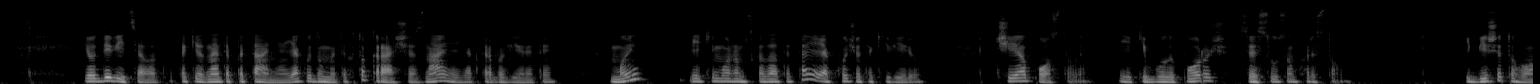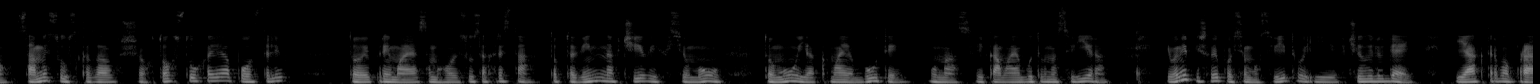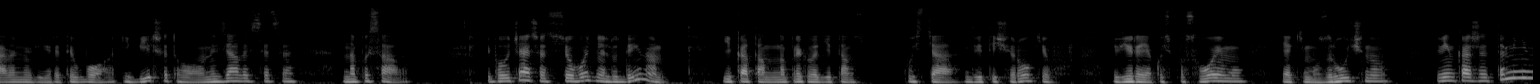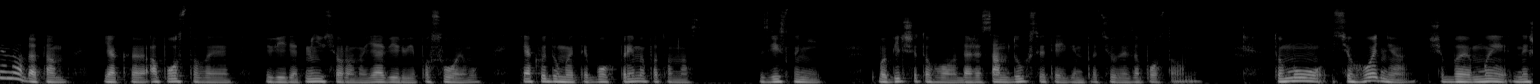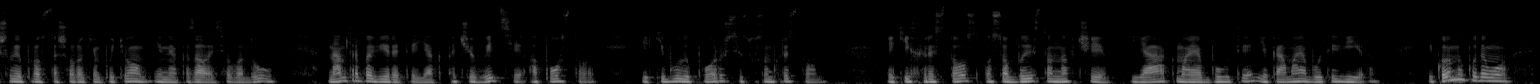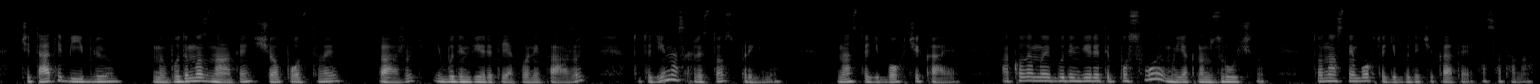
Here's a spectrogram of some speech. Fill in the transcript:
І от дивіться, от таке, знаєте, питання. Як ви думаєте, хто краще знає, як треба вірити? Ми, які можемо сказати, та я як хочу, так і вірю. Чи апостоли, які були поруч з Ісусом Христом? І більше того, сам Ісус сказав, що хто слухає апостолів, той приймає самого Ісуса Христа. Тобто Він навчив їх всьому тому, як має бути у нас, яка має бути у нас віра. І вони пішли по всьому світу і вчили людей, як треба правильно вірити в Бога. І більше того, вони взяли все це, написали. І виходить, що сьогодні людина, яка там, наприклад, там спустя 2000 років вірить якось по-своєму, як йому зручно, він каже: Та мені не треба там, як е, апостоли вірять, мені все одно, я вірю по-своєму. Як ви думаєте, Бог прийме потім нас? Звісно, ні. Бо більше того, навіть сам Дух Святий він працює з апостолами. Тому сьогодні, щоб ми не йшли просто широким путем і не оказалися в аду, нам треба вірити як очевидці, апостоли, які були поруч з Ісусом Христом, яких Христос особисто навчив, як має бути, яка має бути віра. І коли ми будемо читати Біблію, ми будемо знати, що апостоли кажуть, і будемо вірити, як вони кажуть, то тоді нас Христос прийме. Нас тоді Бог чекає. А коли ми будемо вірити по-своєму, як нам зручно, то нас не Бог тоді буде чекати, а сатана.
